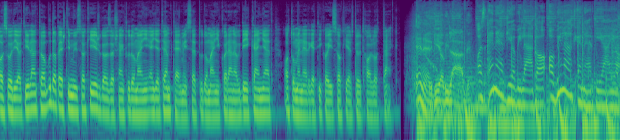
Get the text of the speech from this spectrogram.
A Szódi Attilát a Budapesti Műszaki és Gazdaságtudományi Egyetem természettudományi karának dékányát, atomenergetikai szakértőt hallották. Energiavilág. Az energiavilága a világ energiája.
